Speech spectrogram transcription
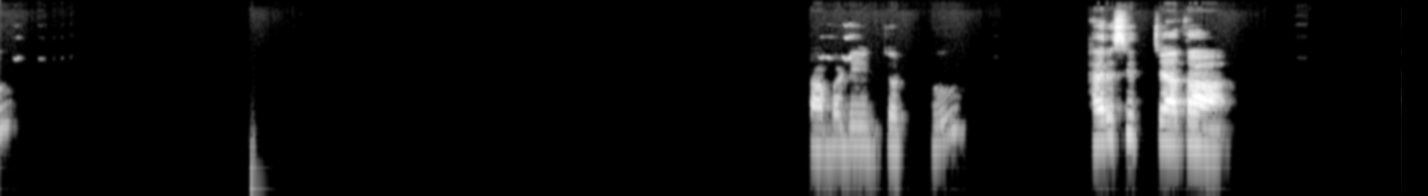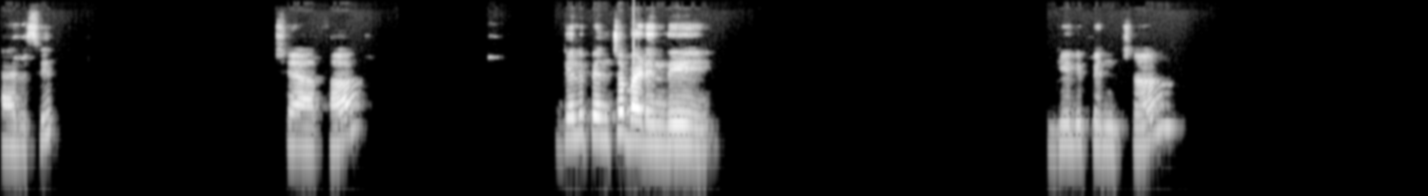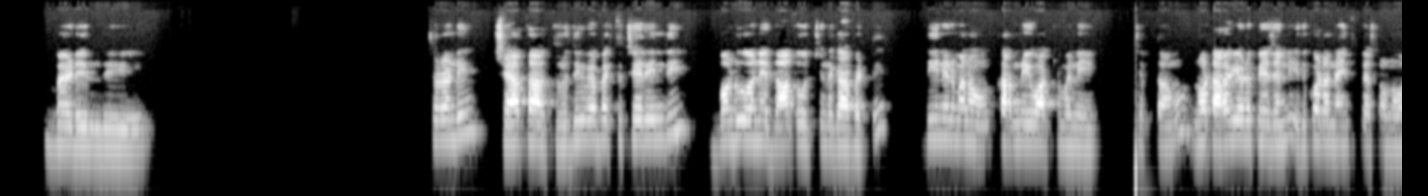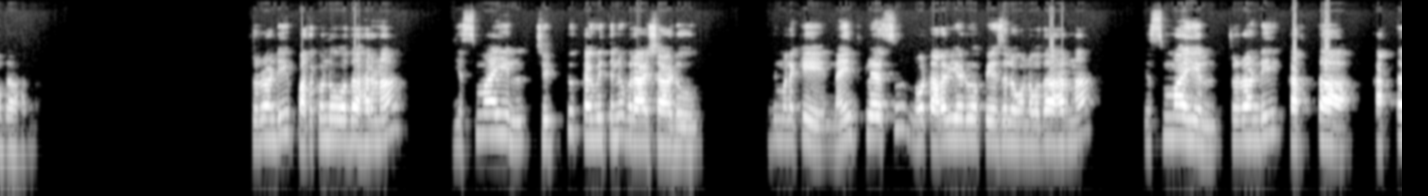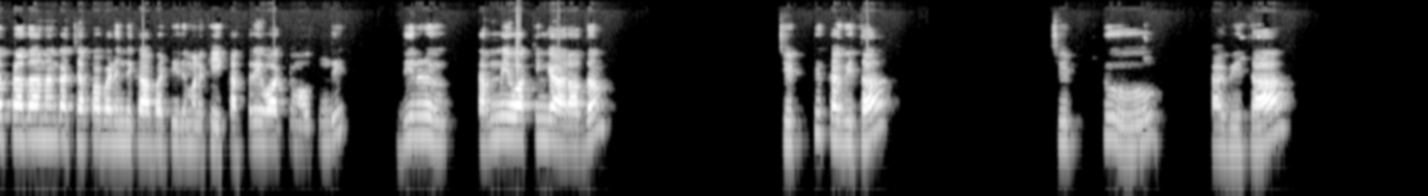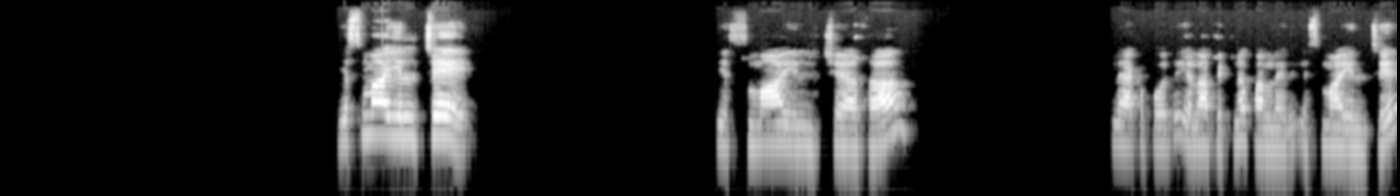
కబడ్డీ జట్టు. హర్షిత్ చేత. హర్షిత్ చేత గెలిపించబడింది. గెలిపించబడింది. చూడండి చేత తృతీయ విభక్తి చేరింది. బడు అనే ధాతు వచ్చింది కాబట్టి దీనిని మనం కర్ణీ వాక్యం అని చెప్తాము. నూట అరవై ఏడు పేజ్ అండి ఇది కూడా నైన్త్ క్లాస్లో ఉన్న ఉదాహరణ. చూడండి. పదకొండవ ఉదాహరణ. ఇస్మాయిల్ చెట్టు కవితను వ్రాశాడు. ఇది మనకి నైన్త్ క్లాస్ నూట అరవై ఏడవ పేజీలో ఉన్న ఉదాహరణ. ఇస్మాయిల్ చూడండి. కర్త. కర్త ప్రధానంగా చెప్పబడింది కాబట్టి ఇది మనకి కర్తరీ వాక్యం అవుతుంది. దీనిని కర్ణీ వాక్యంగా రాద్దాం. చెట్టు కవిత. చెట్టు కవిత ఇస్మాయిల్ చే ఇస్మాయిల్ చేత లేకపోతే ఎలా పెట్టినా పర్లేదు. ఇస్మాయిల్ చే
